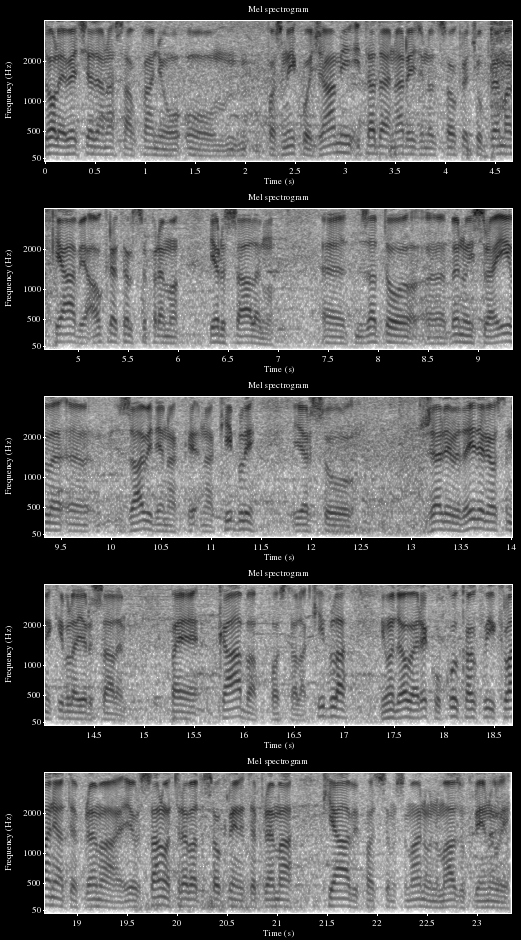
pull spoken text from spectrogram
dole već jedan nasav klanju u poslanikovoj džami i tada je naređeno da se okreću prema Kjavi, a okretali se prema Jerusalemu. E, zato e, Beno Israile e, zavide na, na kibli jer su željeli da i dalje ostane kibla Jerusalem. Pa je Kaba postala kibla i onda ovaj rekao kako vi klanjate prema Jerusalemu treba da se okrenete prema Kjabi pa su muslimani u namazu krenuli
